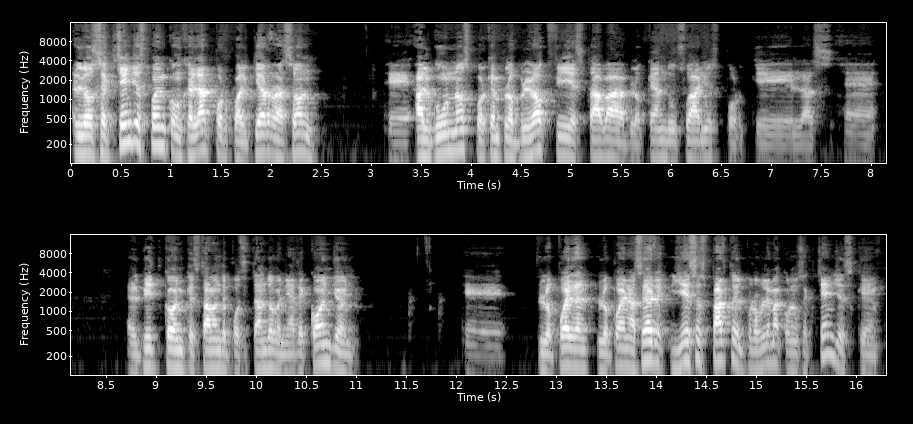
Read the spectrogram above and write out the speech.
Los exchanges pueden congelar por cualquier razón. Eh, algunos, por ejemplo, BlockFi estaba bloqueando usuarios porque las eh, el Bitcoin que estaban depositando venía de CoinJoin. Eh, lo, pueden, lo pueden hacer y eso es parte del problema con los exchanges, que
